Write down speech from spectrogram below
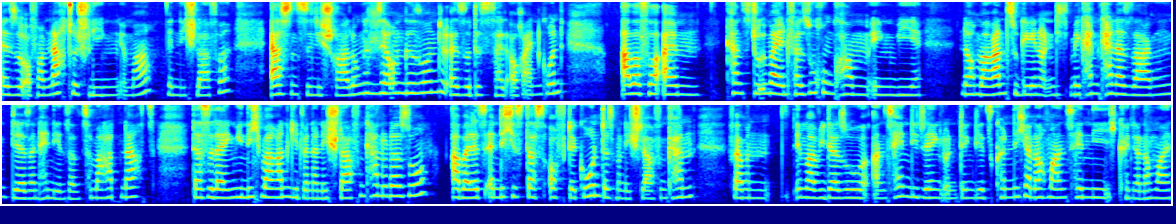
also auf meinem Nachttisch liegen immer, wenn ich schlafe. Erstens sind die Strahlungen sehr ungesund, also das ist halt auch ein Grund. Aber vor allem kannst du immer in Versuchung kommen, irgendwie nochmal ranzugehen. Und ich, mir kann keiner sagen, der sein Handy in seinem Zimmer hat nachts, dass er da irgendwie nicht mal rangeht, wenn er nicht schlafen kann oder so. Aber letztendlich ist das oft der Grund, dass man nicht schlafen kann, weil man immer wieder so ans Handy denkt und denkt, jetzt könnte ich ja nochmal ans Handy, ich könnte ja nochmal,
